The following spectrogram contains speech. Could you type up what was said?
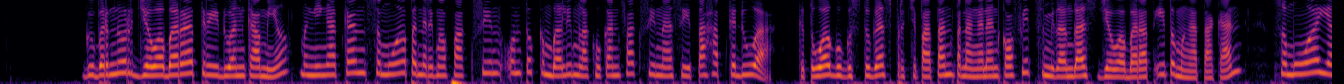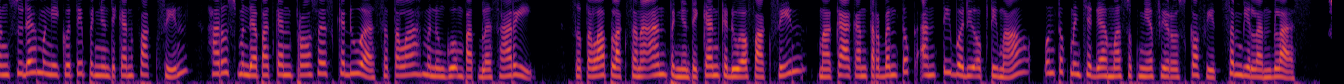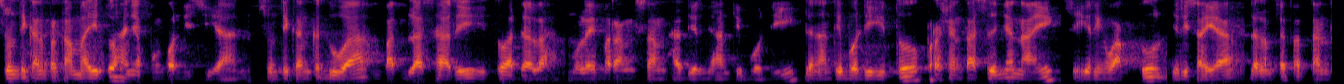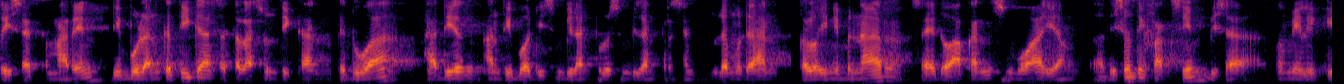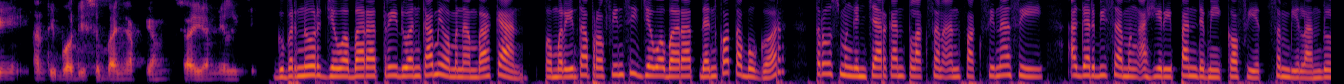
Gubernur Jawa Barat Ridwan Kamil mengingatkan semua penerima vaksin untuk kembali melakukan vaksinasi tahap kedua. Ketua Gugus Tugas Percepatan Penanganan COVID-19 Jawa Barat itu mengatakan, semua yang sudah mengikuti penyuntikan vaksin harus mendapatkan proses kedua setelah menunggu 14 hari. Setelah pelaksanaan penyuntikan kedua vaksin, maka akan terbentuk antibodi optimal untuk mencegah masuknya virus COVID-19. Suntikan pertama itu hanya pengkondisian. Suntikan kedua 14 hari itu adalah mulai merangsang hadirnya antibodi dan antibodi itu persentasenya naik seiring waktu. Jadi saya dalam catatan riset kemarin di bulan ketiga setelah suntikan kedua hadir antibodi 99 persen. Mudah-mudahan kalau ini benar, saya doakan semua yang uh, disuntik vaksin bisa memiliki antibodi sebanyak yang saya miliki. Gubernur Jawa Barat Ridwan Kamil menambahkan, pemerintah Provinsi Jawa Barat dan Kota Bogor terus menggencarkan pelaksanaan vaksinasi agar bisa mengakhiri pandemi COVID-19.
